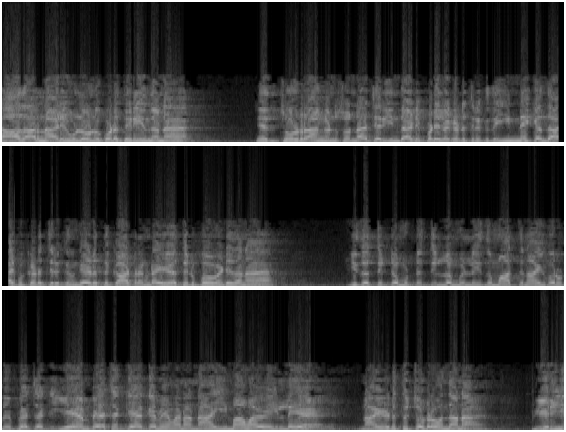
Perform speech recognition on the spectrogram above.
சாதாரண அறிவு உள்ளவனுக்கு கூட தெரியும் தானே? நேத்து சொல்றாங்கன்னு சொன்னா சரி இந்த அடிப்படையில் கிடைச்சிருக்குது. இன்னைக்கு அந்த அறிவு கிடைச்சிருக்குங்க எடுத்து காட்டுறாங்கடா ஏத்துட்டு போக வேண்டியதானே இதை திட்டமிட்டு தில்லமில்ல இது மாத்தினா இவருடைய பேச்ச ஏன் பேச்ச கேட்கவே வேணாம்? நான் இமாமாவே இல்லையே. நான் எடுத்து சொல்றவன் தானே. பெரிய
